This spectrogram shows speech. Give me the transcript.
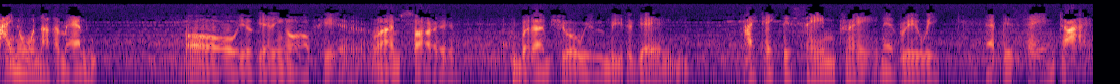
I know another man who. Oh, you're getting off here. I'm sorry. But I'm sure we'll meet again. I take this same train every week at this same time.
